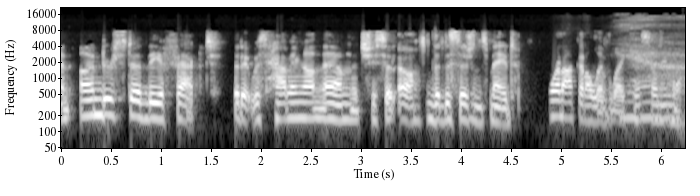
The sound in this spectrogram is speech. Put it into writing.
and understood the effect that it was having on them that she said, Oh, the decision's made. We're not going to live like this anymore.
